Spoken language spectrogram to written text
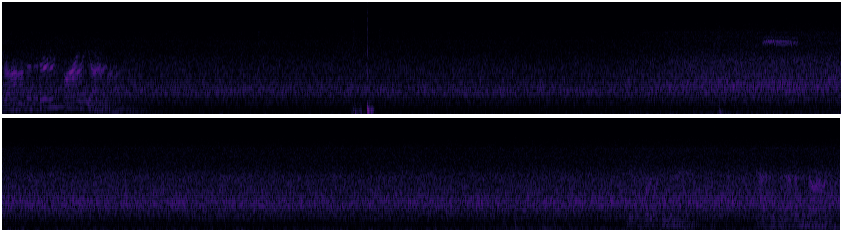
From the 35-yard line. It's first and ten. At the seven-yard line.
